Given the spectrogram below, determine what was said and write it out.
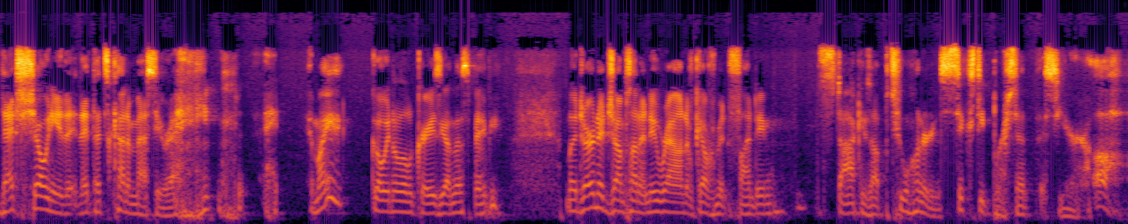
that's showing you that, that that's kind of messy, right? Am I going a little crazy on this? Maybe. Moderna jumps on a new round of government funding. Stock is up 260% this year. Oh,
